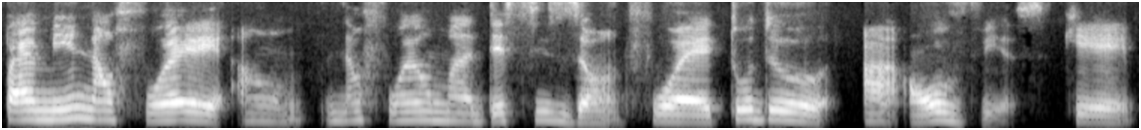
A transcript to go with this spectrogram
para mim não foi um, não foi uma decisão, foi tudo óbvio que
